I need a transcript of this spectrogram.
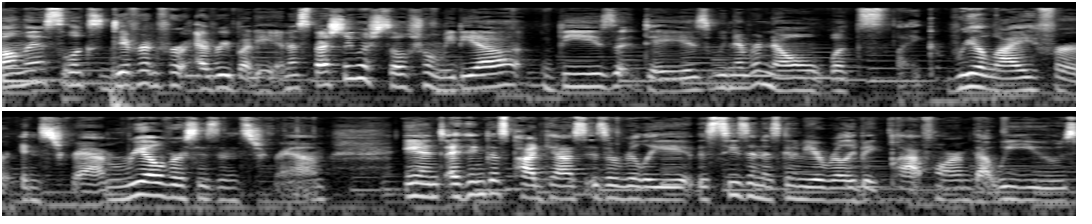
Wellness looks different for everybody, and especially with social media these days, we never know what's like real life or Instagram, real versus Instagram. And I think this podcast is a really, this season is going to be a really big platform that we use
